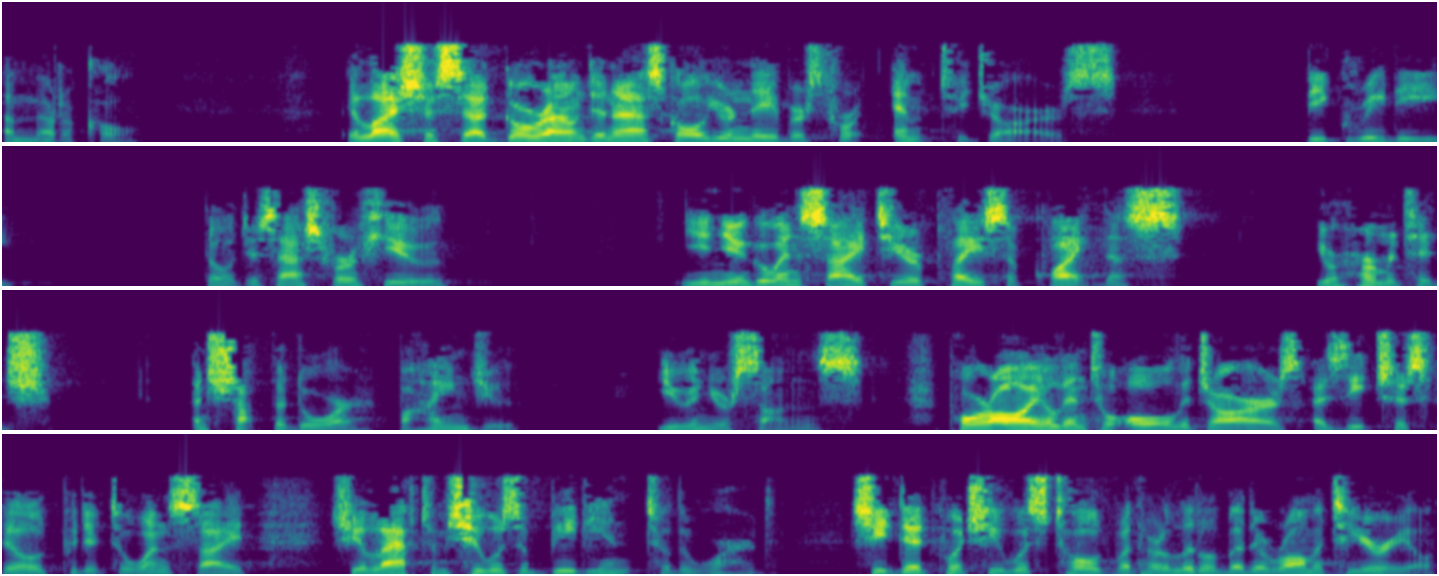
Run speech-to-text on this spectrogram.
a miracle. Elisha said, Go around and ask all your neighbors for empty jars. Be greedy. Don't just ask for a few. You need to go inside to your place of quietness, your hermitage, and shut the door behind you, you and your sons. Pour oil into all the jars. As each is filled, put it to one side. She left him. She was obedient to the word. She did what she was told with her little bit of raw material.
